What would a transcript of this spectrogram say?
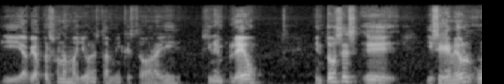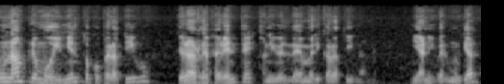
y había personas mayores también que estaban ahí sin empleo. Entonces eh, y se generó un amplio movimiento cooperativo que era referente a nivel de América Latina y a nivel mundial.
